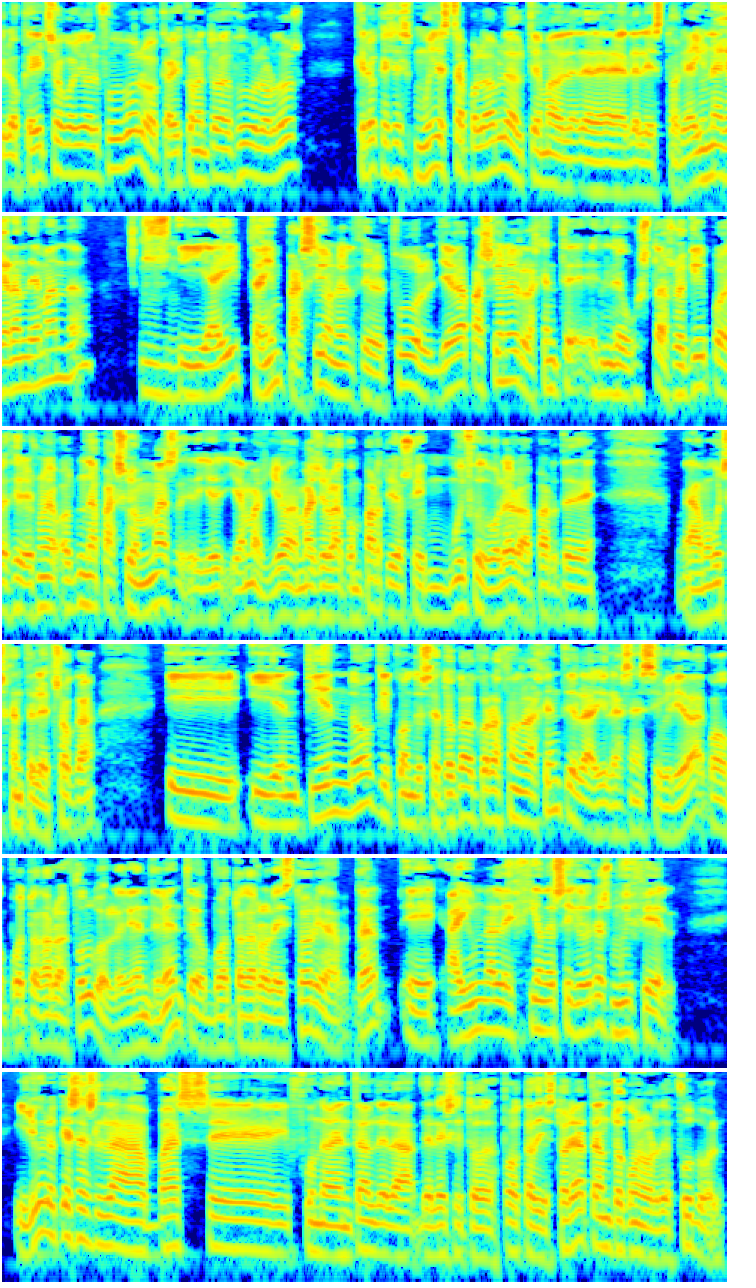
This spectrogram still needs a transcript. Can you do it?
lo que ha dicho Goyo del fútbol, lo que habéis comentado del fútbol los dos, creo que es muy extrapolable al tema de, la historia. Hay una gran demanda y hay también pasión, es decir, el fútbol lleva pasiones, la gente le gusta a su equipo, es decir, es una, pasión más, y, además yo además yo la comparto, yo soy muy futbolero, aparte de, a mucha gente le choca, y, entiendo que cuando se toca el corazón de la gente y la, y la sensibilidad, como puede tocarlo el fútbol, evidentemente, o puede tocarlo la historia, tal, eh, hay una legión de seguidores muy fiel. Y yo creo que esa es la base fundamental de la, del éxito de los podcasts de historia, tanto como los de fútbol,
